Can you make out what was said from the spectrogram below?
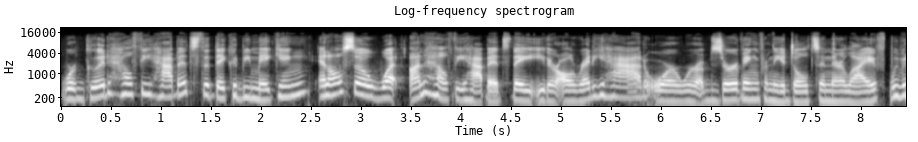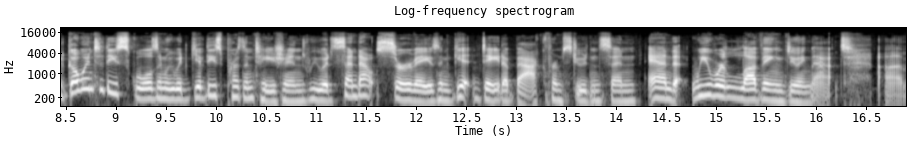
were good, healthy habits that they could be making, and also what unhealthy habits they either already had or were observing from the adults in their life. We would go into these schools and we would give these presentations. We would send out surveys and get data back from students, and and we were loving doing that. Um,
